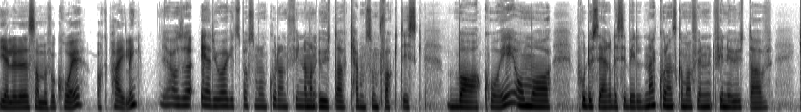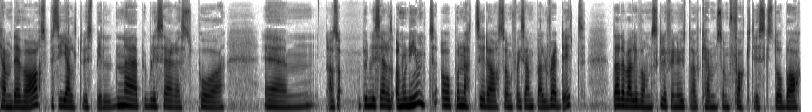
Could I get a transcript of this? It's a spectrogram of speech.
gjelder det det samme for KI? Har ikke peiling. Ja, og så er det jo òg et spørsmål om hvordan finner man ut av hvem som faktisk var KI, om å produsere disse bildene. Hvordan skal man finne ut av hvem det var, spesielt hvis bildene publiseres på Altså publiseres anonymt, og på nettsider som f.eks. Reddit, der det er veldig vanskelig å finne ut av hvem som faktisk står bak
